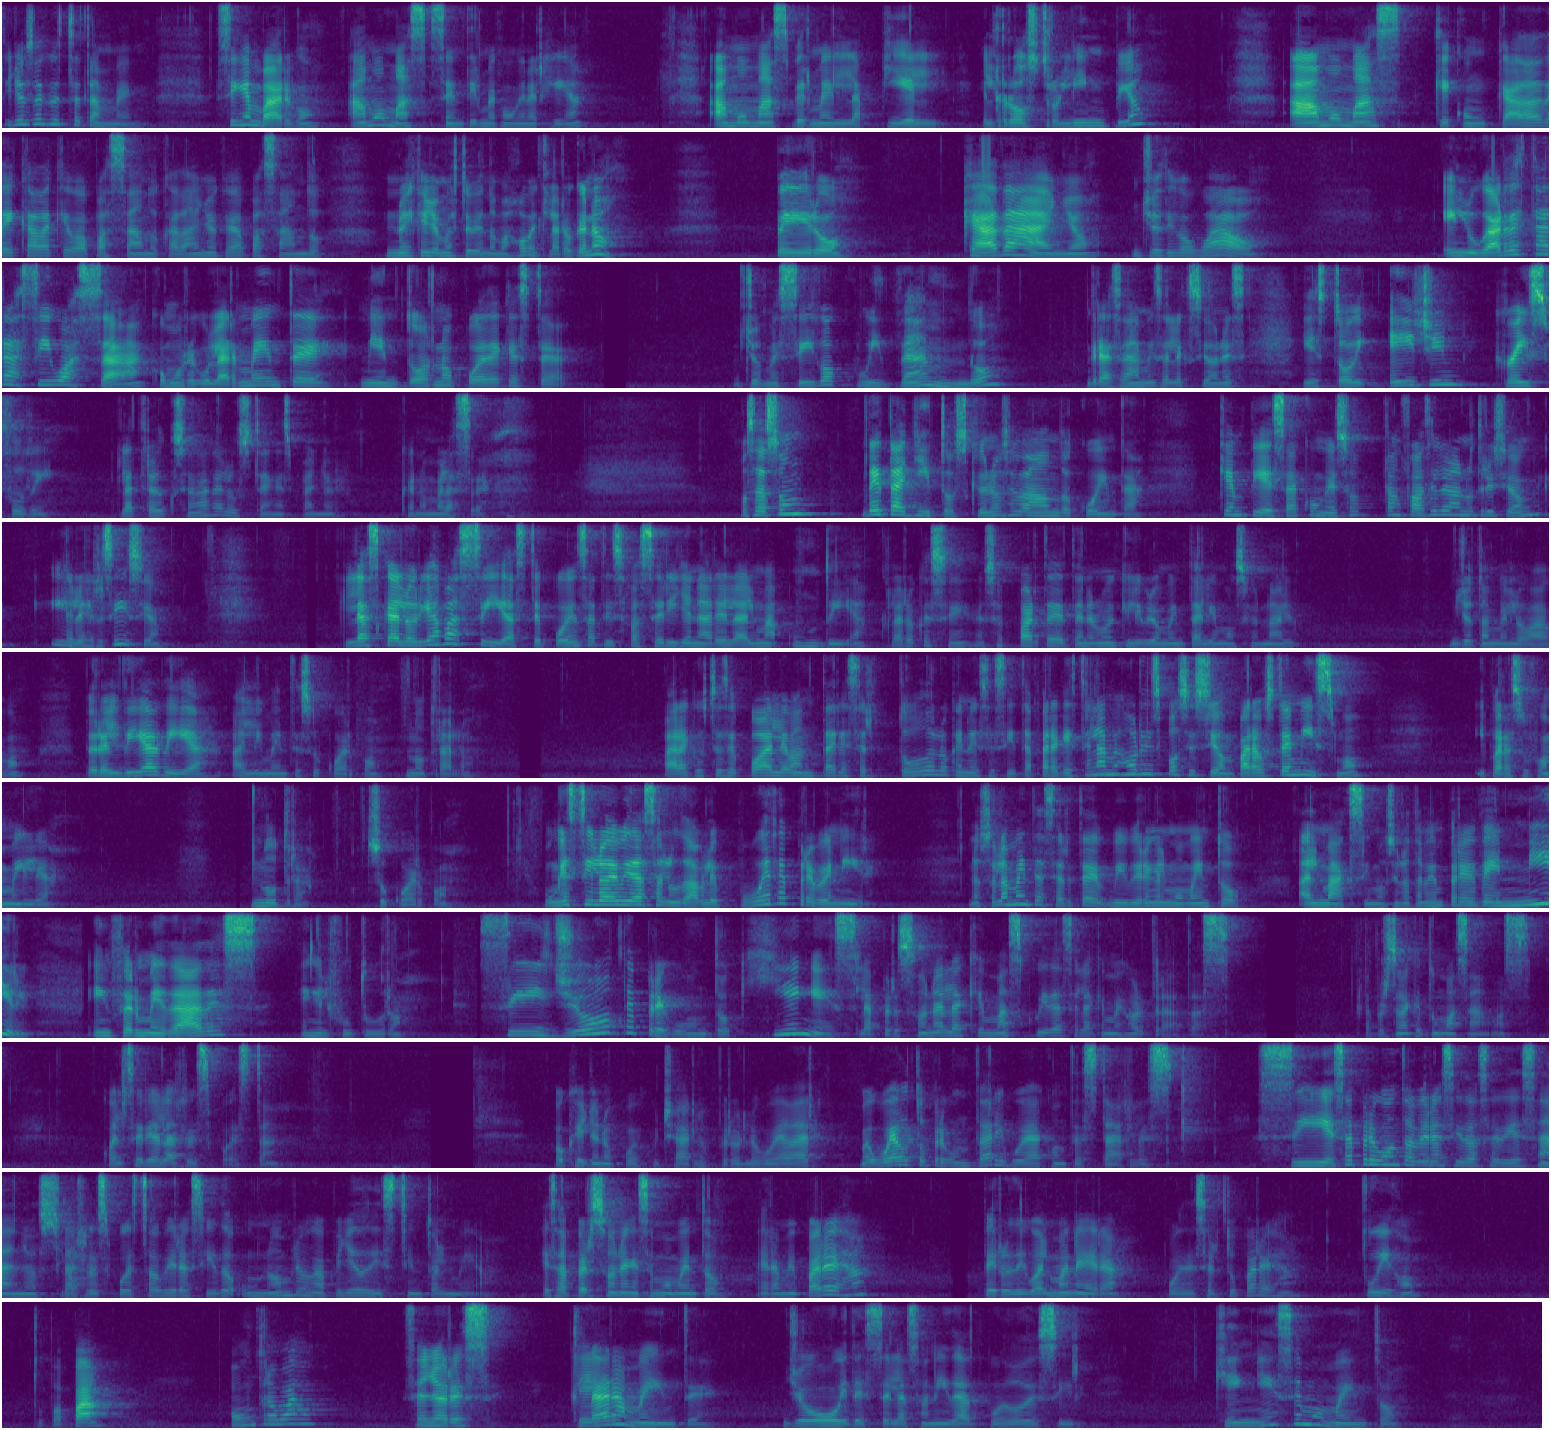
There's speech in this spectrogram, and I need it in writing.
Y yo sé que usted también. Sin embargo, amo más sentirme con energía. Amo más verme en la piel el rostro limpio. Amo más que con cada década que va pasando, cada año que va pasando, no es que yo me estoy viendo más joven, claro que no. Pero cada año yo digo, wow, en lugar de estar así o asá, como regularmente mi entorno puede que esté, yo me sigo cuidando gracias a mis elecciones y estoy aging gracefully. La traducción hágalo usted en español, que no me la sé. O sea, son detallitos que uno se va dando cuenta que empieza con eso tan fácil de la nutrición y el ejercicio. Las calorías vacías te pueden satisfacer y llenar el alma un día, claro que sí, eso es parte de tener un equilibrio mental y emocional. Yo también lo hago. Pero el día a día alimente su cuerpo, nútralo. Para que usted se pueda levantar y hacer todo lo que necesita, para que esté en la mejor disposición para usted mismo y para su familia. Nutra su cuerpo. Un estilo de vida saludable puede prevenir, no solamente hacerte vivir en el momento al máximo, sino también prevenir enfermedades en el futuro. Si yo te pregunto, ¿quién es la persona a la que más cuidas y a la que mejor tratas? La persona que tú más amas. ¿Cuál sería la respuesta? Ok, yo no puedo escucharlos, pero le voy a dar, me voy a autopreguntar y voy a contestarles. Si esa pregunta hubiera sido hace 10 años, la respuesta hubiera sido un nombre o un apellido distinto al mío. Esa persona en ese momento era mi pareja, pero de igual manera puede ser tu pareja, tu hijo, tu papá o un trabajo. Señores, claramente yo hoy desde la sanidad puedo decir que en ese momento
